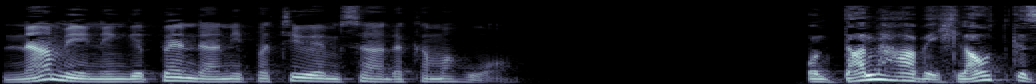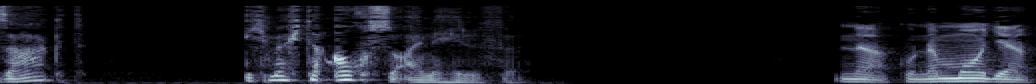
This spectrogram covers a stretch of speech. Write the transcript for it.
nami ningependa nipatiwe msaada kama huo Und dann habe ich laut gesagt, ich möchte auch so eine Hilfe. na kuna mmoja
